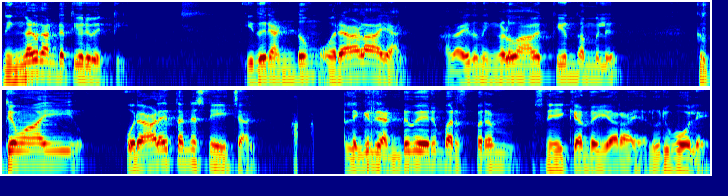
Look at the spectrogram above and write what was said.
നിങ്ങൾ കണ്ടെത്തിയൊരു വ്യക്തി. ഇത് രണ്ടും ഒരാളായാൽ അതായത് നിങ്ങളും ആ വ്യക്തിയും തമ്മിൽ കൃത്യമായി ഒരാളെ തന്നെ സ്നേഹിച്ചാൽ അല്ലെങ്കിൽ രണ്ടുപേരും പരസ്പരം സ്നേഹിക്കാൻ തയ്യാറായാൽ ഒരുപോലെ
